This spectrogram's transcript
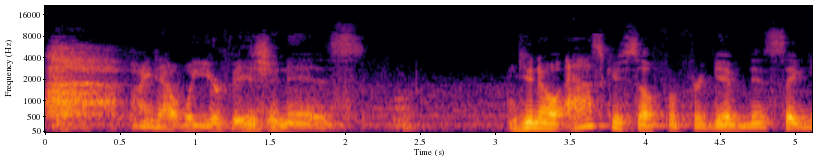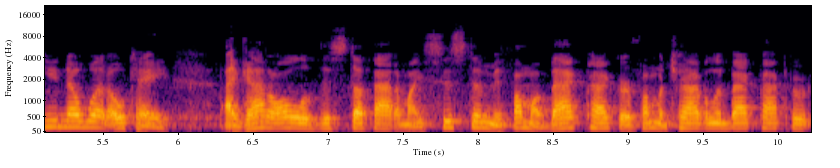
find out what your vision is you know, ask yourself for forgiveness. Say, you know what? Okay, I got all of this stuff out of my system. If I'm a backpacker, if I'm a traveling backpacker,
